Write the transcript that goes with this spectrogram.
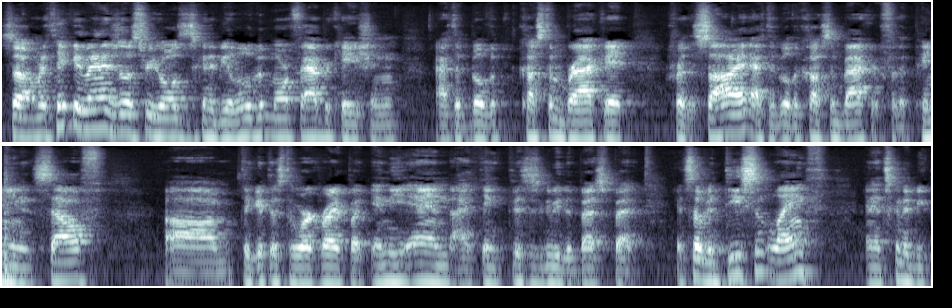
So I'm to take advantage of those three holes. It's to be a little bit more fabrication. I have to build a custom bracket for the side. I have to build a custom bracket for the pinion itself um, to get this to work right. But in the end, I think this is going to be the best bet. It's of a decent length and it's going to be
